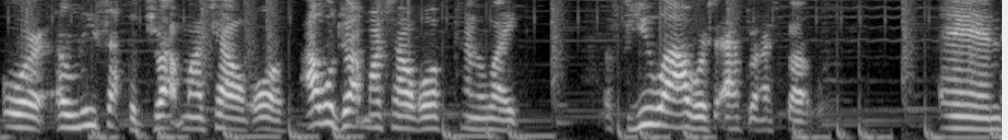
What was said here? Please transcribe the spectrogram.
or at least I could drop my child off. I will drop my child off kind of like a few hours after I start work. And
